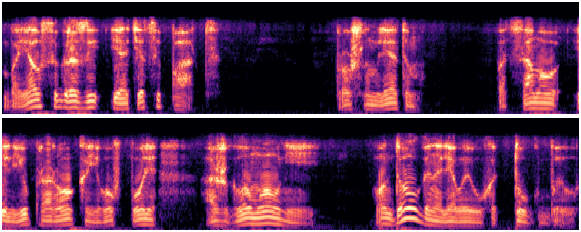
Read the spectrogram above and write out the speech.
Боялся грозы и отец Ипат. Прошлым летом под самого Илью Пророка его в поле ожгло молнией. Он долго на левое ухо тук был.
